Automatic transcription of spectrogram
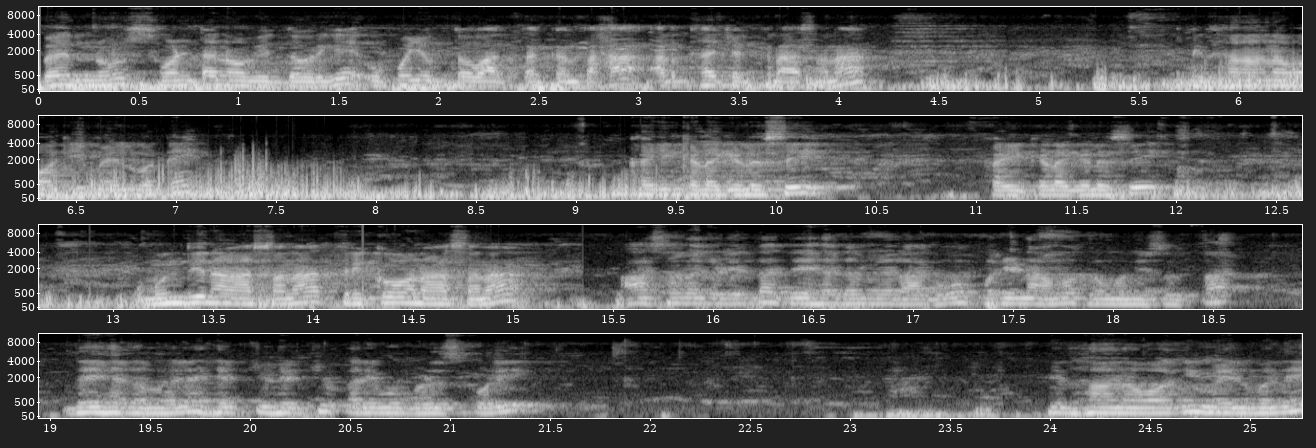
ಬೆನ್ನು ಸೊಂಟ ನೋವಿದ್ದವರಿಗೆ ಉಪಯುಕ್ತವಾಗ್ತಕ್ಕಂತಹ ಅರ್ಧ ಚಕ್ರಾಸನ. ನಿಧಾನವಾಗಿ ಮೇಲ್ಬನ್ನಿ. ಕೈ ಕೆಳಗಿಳಿಸಿ ಕೈ ಕೆಳಗಿಳಿಸಿ. ಮುಂದಿನ ಆಸನ ತ್ರಿಕೋನಾಸನ. ಆಸನಗಳಿಂದ ದೇಹದ ಮೇಲಾಗುವ ಪರಿಣಾಮ ಗಮನಿಸುತ್ತಾ, ದೇಹದ ಮೇಲೆ ಹೆಚ್ಚು ಹೆಚ್ಚು ಅರಿವು ಬೆಳೆಸ್ಕೊಳ್ಳಿ. ನಿಧಾನವಾಗಿ ಮೇಲ್ಮನೆ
